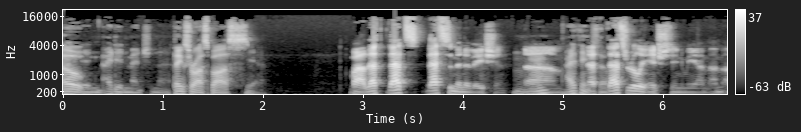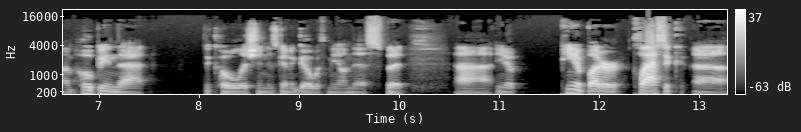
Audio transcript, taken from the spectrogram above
oh, I didn't, I didn't mention that. thanks, Ross Boss. Yeah. Wow, that that's that's some innovation. Mhm. Um, I think that, so. that's really interesting to me. I'm, I'm, I'm hoping that the coalition is going to go with me on this. But uh, you know, peanut butter, classic, uh,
